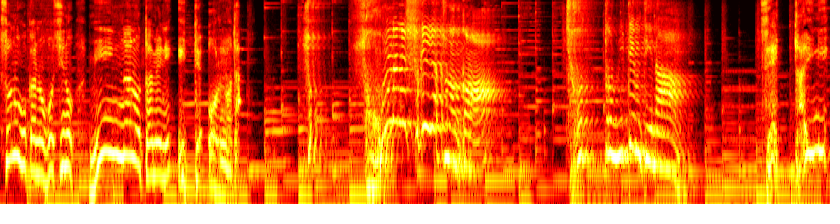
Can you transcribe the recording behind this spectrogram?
その他の星のみんなのために言っておるのだ。そそんなにすげえやつなんか？ちょっと見てみてえな。絶対に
